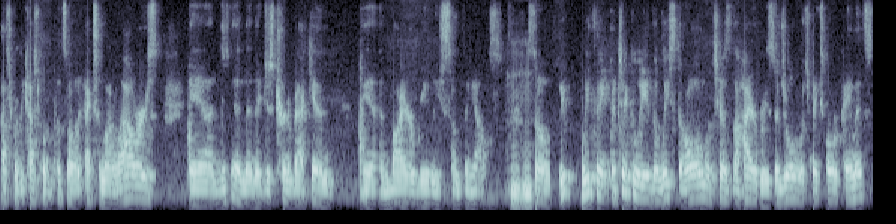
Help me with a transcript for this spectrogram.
That's where the customer puts on X amount of hours, and and then they just turn it back in and buy or release something else. So we, we think particularly the lease to own, which has the higher residual, which makes lower payments,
